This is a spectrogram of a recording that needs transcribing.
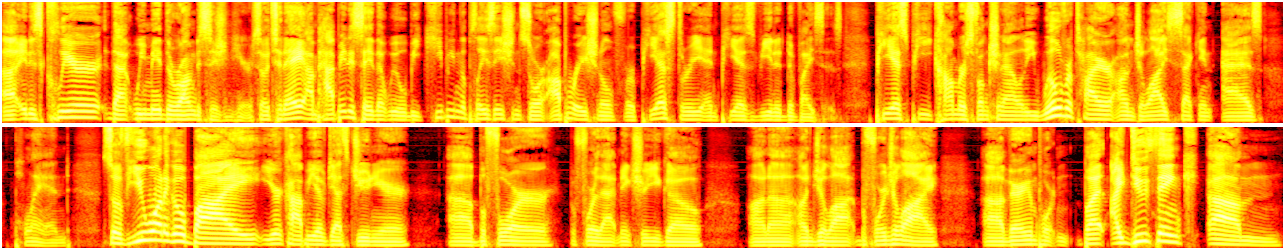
uh, it is clear that we made the wrong decision here. So today, I'm happy to say that we will be keeping the PlayStation Store operational for PS3 and PS Vita devices. PSP commerce functionality will retire on July 2nd as planned. So if you want to go buy your copy of Death Junior uh, before before that, make sure you go on uh, on July before July. Uh, very important. But I do think um,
